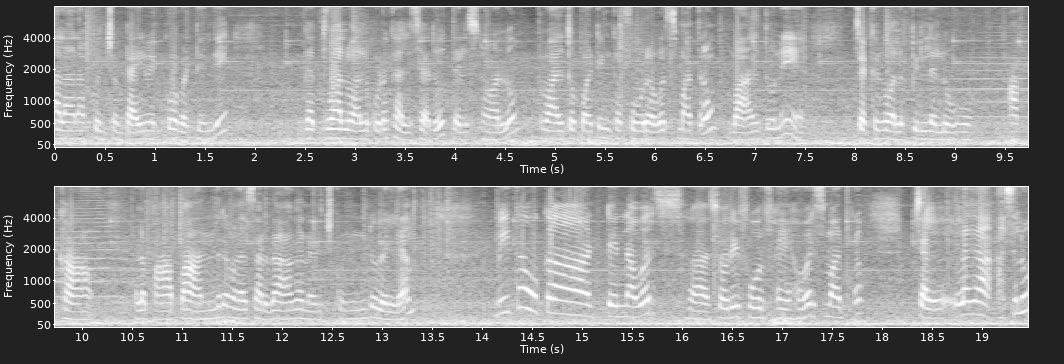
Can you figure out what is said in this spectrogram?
అలా నాకు కొంచెం టైం ఎక్కువ పట్టింది. గద్వాల్ వాళ్ళు కూడా కలిశారు తెలిసిన వాళ్ళు. వాళ్ళతో పాటు ఇంకా ఫోర్ అవర్స్ మాత్రం వాళ్ళతోనే చక్కగా వాళ్ళ పిల్లలు అక్క వాళ్ళ పాప అందరం అలా సరదాగా నడుచుకుంటూ వెళ్ళాం. మిగతా ఒక ten hours sorry four five hours మాత్రం చల్లగా అసలు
